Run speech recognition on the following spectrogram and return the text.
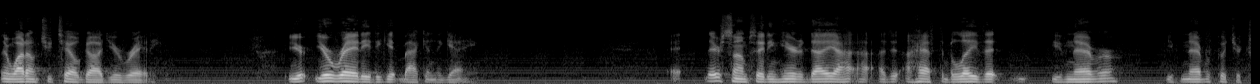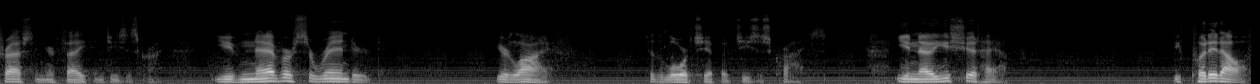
Then why don't you tell God you're ready? You're, you're ready to get back in the game. There's some sitting here today. I, I, I have to believe that you've never, you've never put your trust and your faith in Jesus Christ. You've never surrendered your life to the lordship of Jesus Christ. You know you should have. You've put it off.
